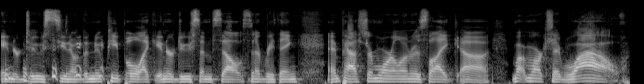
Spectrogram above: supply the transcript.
introduced, you know, the new people like introduce themselves and everything. And Pastor Moreland was like, uh, Mark said, "Wow,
